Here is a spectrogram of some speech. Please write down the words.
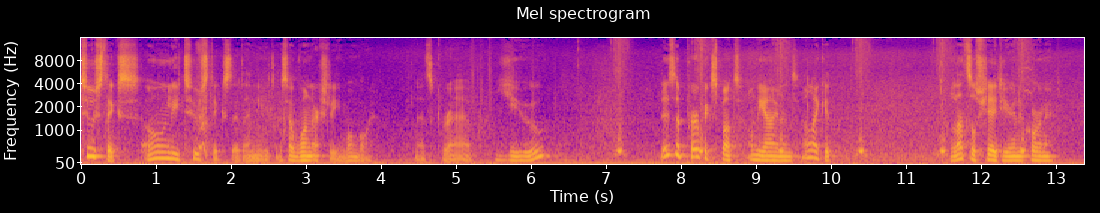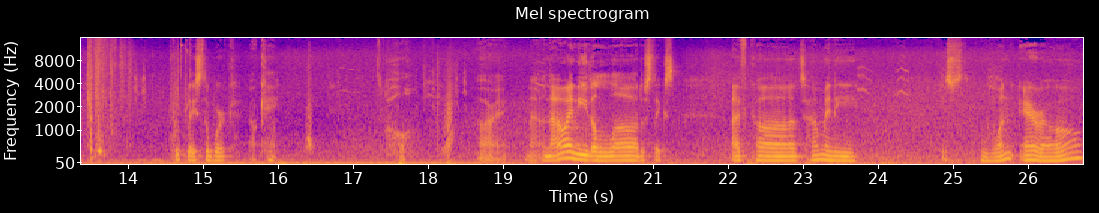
two sticks. Only two sticks that I need. So one actually, one more. Let's grab you. This is a perfect spot on the island. I like it. Lots of shade here in the corner. Good place to work. Okay. Alright. Now, now I need a lot of sticks. I've got how many? Just one arrow.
